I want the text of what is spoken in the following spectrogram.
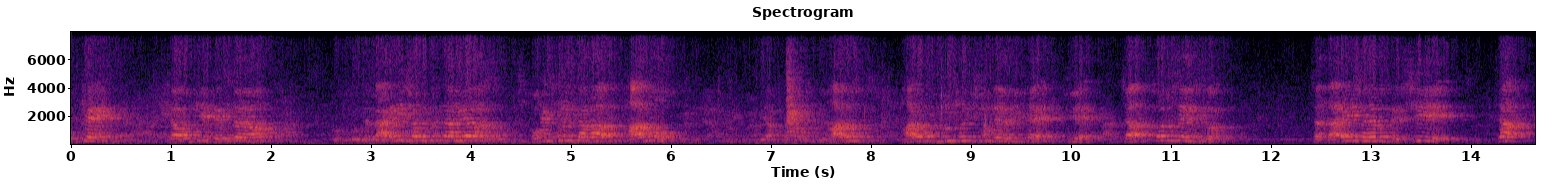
오케이. 자 오케이. 됐어요? 그 나레이션 끝나면 거기 서 있다가 바로 바로 바로 불을 켜주시면 돼요 밑에 뒤에. 자 써주세요 지금. 자 나레이션 해보세요. 시작.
